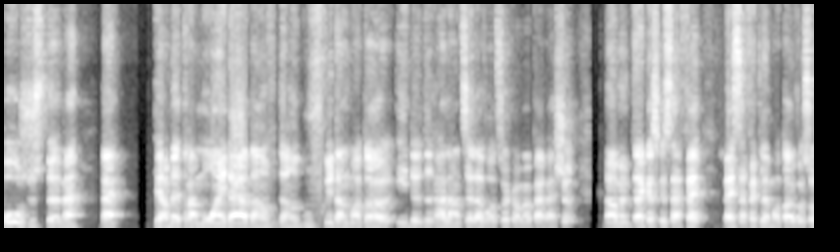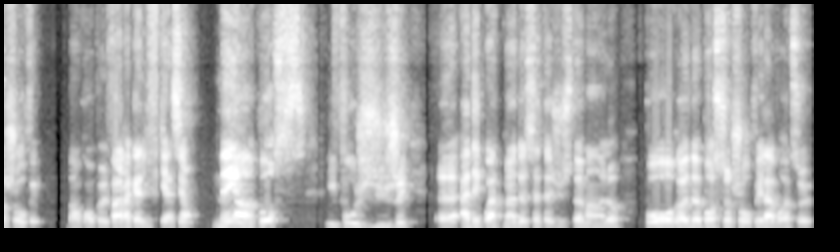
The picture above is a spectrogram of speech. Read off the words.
pour justement ben, permettre à moins d'air d'engouffrer dans le moteur et de ralentir la voiture comme un parachute. Mais en même temps, qu'est-ce que ça fait? Ben, ça fait que le moteur va surchauffer. Donc, on peut le faire en qualification, mais en course, il faut juger euh, adéquatement de cet ajustement-là pour euh, ne pas surchauffer la voiture.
